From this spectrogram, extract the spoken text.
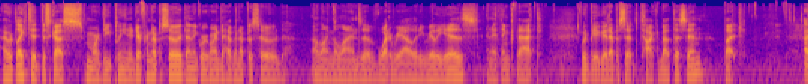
I would like to discuss more deeply in a different episode. I think we're going to have an episode along the lines of what reality really is, and I think that would be a good episode to talk about this in. But I,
